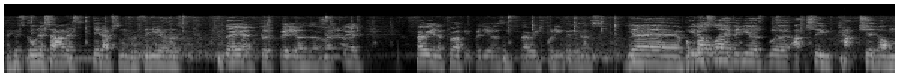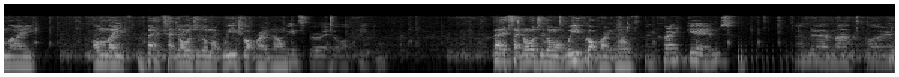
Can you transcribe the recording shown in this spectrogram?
Because Unis Arnis did have some good videos. They had good videos, though, right? They had very inappropriate videos and very funny videos. Yeah, but You most what? of their videos were actually captured on like on like better technology than what we've got right now. They inspired a lot of people. Better technology than what we've got right now. And Crank Games and uh, Markiplier,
